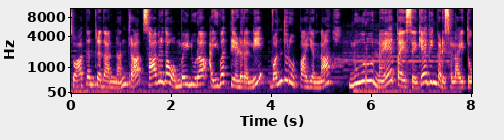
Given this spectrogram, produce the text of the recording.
ಸ್ವಾತಂತ್ರ್ಯದ ನಂತರ ಸಾವಿರದ ಒಂಬೈನೂರ ಐವತ್ತೇಳರಲ್ಲಿ ಒಂದು ರೂಪಾಯಿಯನ್ನ ನೂರು ನಯೆ ಪೈಸೆಗೆ ವಿಂಗಡಿಸಲಾಯಿತು.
